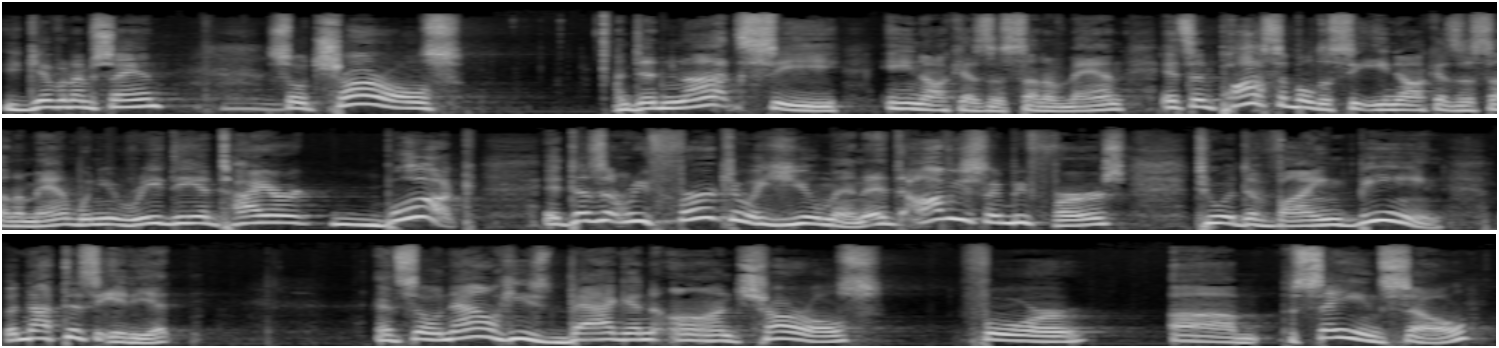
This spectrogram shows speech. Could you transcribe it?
You get what I'm saying? Mm. So Charles did not see Enoch as the son of man. It's impossible to see Enoch as the son of man when you read the entire book. It doesn't refer to a human. It obviously refers to a divine being, but not this idiot. And so now he's bagging on Charles for um, saying so.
